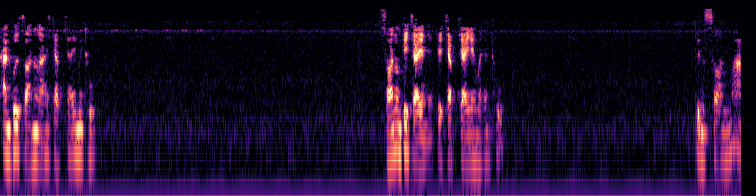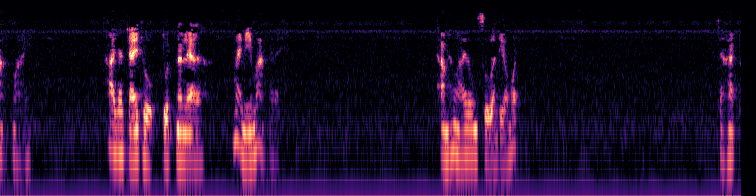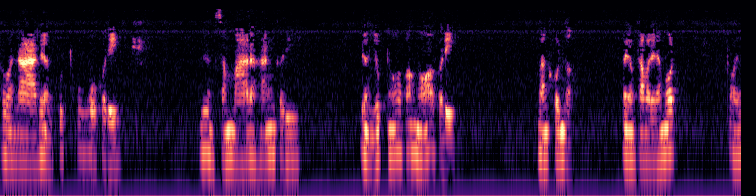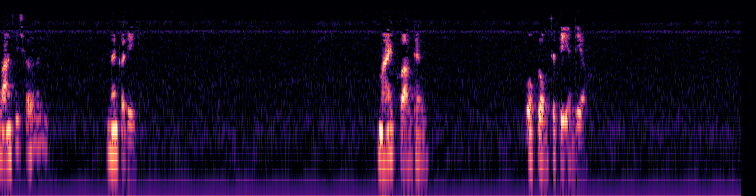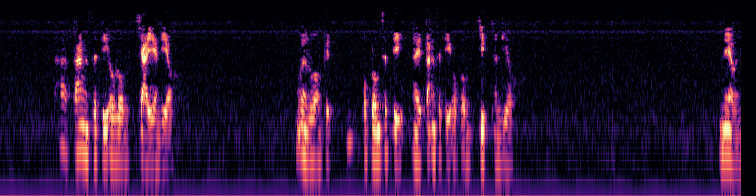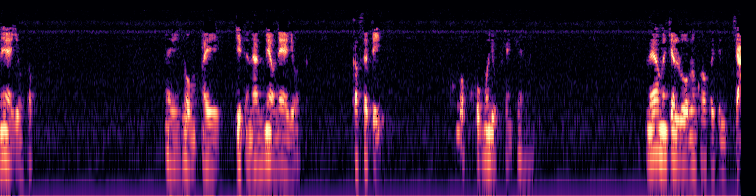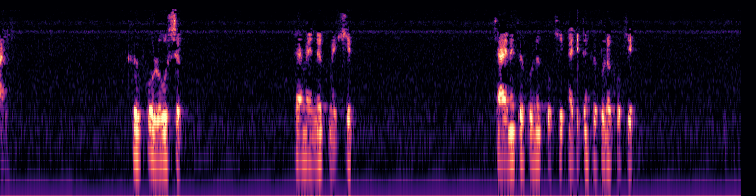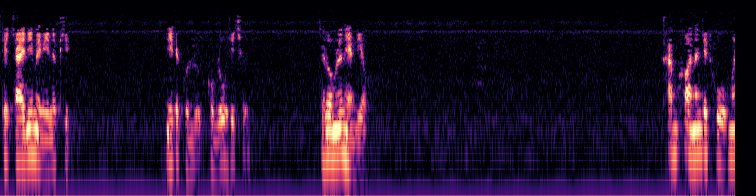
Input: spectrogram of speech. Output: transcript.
ท่านผู้สอนทั้งหลายจับใจไม่ถูก สอนลงที่ใจเนี่ยจะจับใจยังไม่ทันถูกจึงสอนมากมาย ถ้าจะใจถูกจุดนั้นแล้ว ไม่มีมากอะไรทำทั้งหลายลงสู่อันเดียวหมด จะหัดภาวนาเรื่องพุทโธก็ดี เรื่องสัมมาระหังก็ดี เรื่องยุบน้อพ้องน้อก็ดี บางคนก็ไม่ต้องทำอะไรทั้งหมด ปล่อยวางเฉยๆนั่นก็ดี หมายความถึงอบรมสติอันเดียว ถ้าตั้งสติอบรมใจอันเดียว เมื่อรวมเป็นอบรมสติให้ตั้งสติอบรมจิตอันเดียว แน่วแน่อยู่กับไอ้ลมไอ้จิตอันนั้น แน่วแน่อยู่กับสติ ควบคุมมาอยู่แค่แค่นั้นแล้วมันจะรวมลงเข้าไปเป็นใจ คือผู้รู้สึก แต่ไม่นึกไม่คิด ใจนี่คือผู้นึกผู้คิดไอ้จิตนี่คือผู้นึกผู้คิดแต่ใจนี่ไม่มีนึกคิดมีแต่คนคุมรู้เฉยๆจะรวมนั้นแห่งเดียว คำข้อนั้นจะถูกไหม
